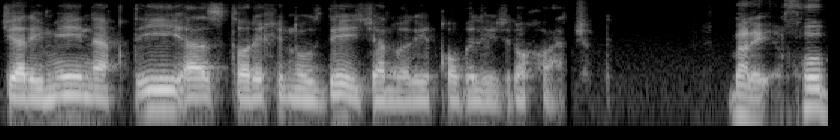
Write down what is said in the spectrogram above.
جریمه نقدی از تاریخ 19 جنوری قابل اجرا خواهد شد. بله خب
